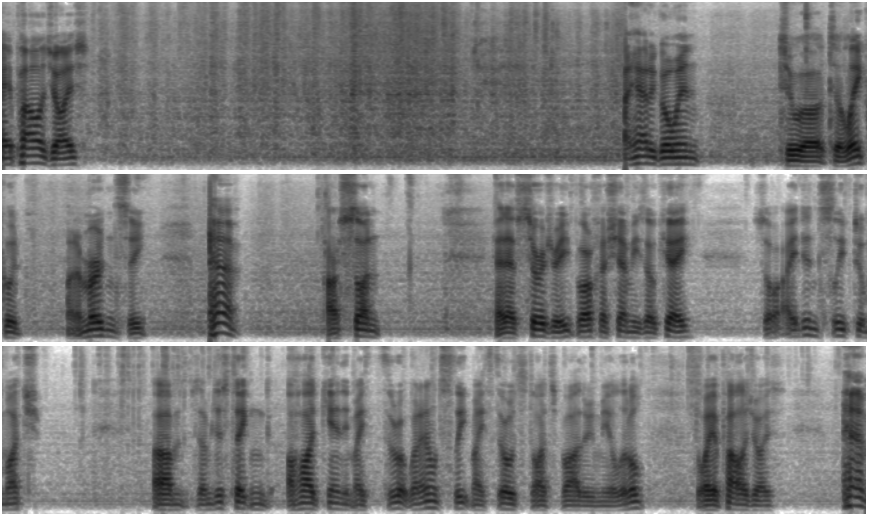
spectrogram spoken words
I apologize. I had to go in to uh, to Lakewood on emergency. Our son had to have surgery. Baruch Hashem, he's okay. So I didn't sleep too much. Um, so I'm just taking a hard candy. My throat. When I don't sleep, my throat starts bothering me a little. So I apologize. I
